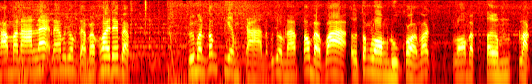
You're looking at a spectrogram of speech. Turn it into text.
ทำมานานแล้วนะผู้ชมแต่ไม่ค่อยได้แบบ คือมันต้องเตรียมการนะผู้ชมนะ ต้องแบบว่าเออต้องลองดูก่อนว่าลองแบบเติมหลัก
